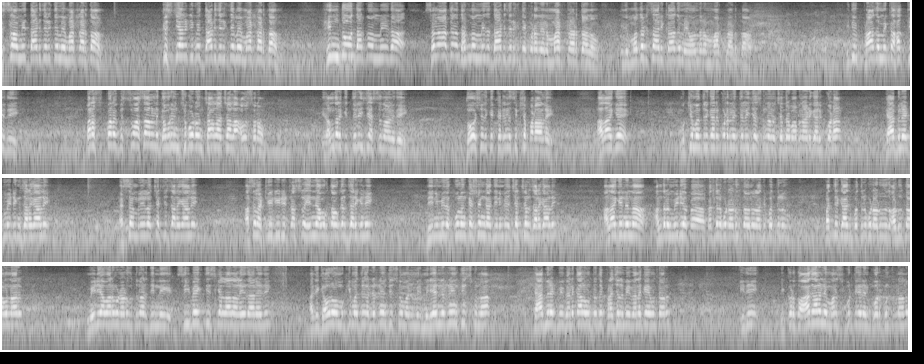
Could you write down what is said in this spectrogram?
ఇస్లాం మీద దాడి జరిగితే మేము మాట్లాడతాం. క్రిస్టియానిటీ మీద దాడి జరిగితే మేము మాట్లాడతాం. హిందూ ధర్మం మీద సనాతన ధర్మం మీద దాడి జరిగితే కూడా నేను మాట్లాడతాను. ఇది మొదటిసారి కాదు మేమందరం మాట్లాడతాం. ఇది ప్రాథమిక హక్కు ఇది. పరస్పర విశ్వాసాలను గౌరవించుకోవడం చాలా చాలా అవసరం. ఇది అందరికీ తెలియజేస్తున్నాను ఇది. దోషులకి కఠిన శిక్ష పడాలి. అలాగే ముఖ్యమంత్రి గారికి కూడా నేను తెలియజేసుకున్నాను చంద్రబాబు నాయుడు గారికి కూడా. క్యాబినెట్ మీటింగ్ జరగాలి. అసెంబ్లీలో చర్చ జరగాలి. అసలు టీటీడీ ట్రస్ట్లో ఎన్ని అవకతవకలు జరిగినాయి? దీని మీద కూలంకషంగా దీని మీద చర్చలు జరగాలి. అలాగే నిన్న అందరూ మీడియా పెద్దలు కూడా అడుగుతా ఉన్నారు. అధిపతులు పత్రికాధిపతులు కూడా అడుగు అడుగుతూ ఉన్నారు. మీడియా వారు కూడా అడుగుతున్నారు దీన్ని సిబిఐకి తీసుకెళ్ళాలా లేదా అనేది. అది గౌరవ ముఖ్యమంత్రిగా నిర్ణయం తీసుకోమని మీరు మీరు ఏ నిర్ణయం తీసుకున్నా క్యాబినెట్ మీ వెనకాల ఉంటుంది ప్రజలు మీ వెనకే ఉంటారు. ఇది ఇక్కడతో ఆగాలని మనస్ఫూర్తిగా నేను కోరుకుంటున్నాను.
